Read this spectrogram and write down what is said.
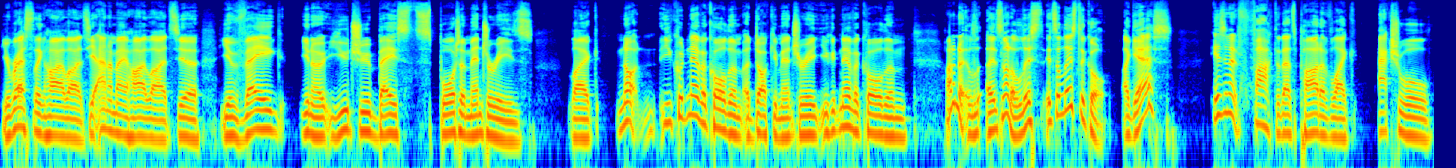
your wrestling highlights, your anime highlights, your, your vague, you know, YouTube based sportamentaries. Like, not, you could never call them a documentary. You could never call them, I don't know, it's not a list, it's a listicle, I guess. Isn't it fucked that that's part of like actual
